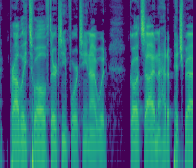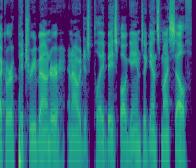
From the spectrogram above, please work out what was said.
probably 12, 13, 14, I would go outside and I had a pitchback or a pitch rebounder and I would just play baseball games against myself.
